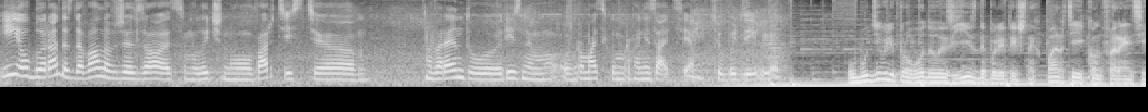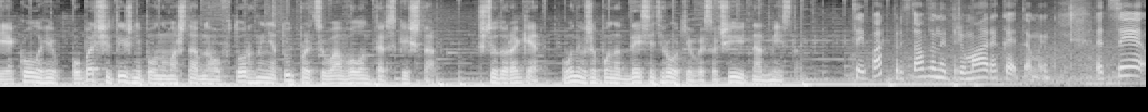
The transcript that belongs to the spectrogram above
і облрада здавала вже за символичну вартість е, в оренду різним громадським організаціям цю будівлю. У будівлі проводили з'їзди політичних партій, конференції екологів. У перші тижні повномасштабного вторгнення тут працював волонтерський штаб. Щодо ракет, вони вже понад 10 років височіють над містом. Цей парк представлений трьома ракетами. Це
